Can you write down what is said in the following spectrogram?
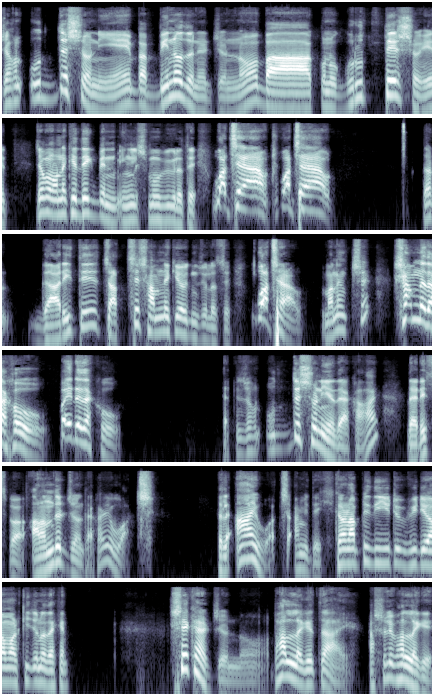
যখন উদ্দেশ্য নিয়ে বা বিনোদনের জন্য বা কোনো গুরুত্বের সহিত, যেমন অনেকে দেখবেন ইংলিশ মুভিগুলোতে ওয়াচ আউট ওয়াচ আউট গাড়িতে যাচ্ছে সামনে কেউ একজন চলেছে ওয়াচ আউট মানে হচ্ছে সামনে দেখো, বাইরে দেখো। আপনি যখন উদ্দেশ্য নিয়ে দেখা হয় দ্যাট ইজ বা আনন্দের জন্য দেখা হয় ওয়াচ তাহলে আই ওয়াচ আমি দেখি। কারণ আপনি ইউটিউব ভিডিও আমার কি জন্য দেখেন? শেখার জন্য। ভালো লাগে তাই। আসলে ভালো লাগে।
